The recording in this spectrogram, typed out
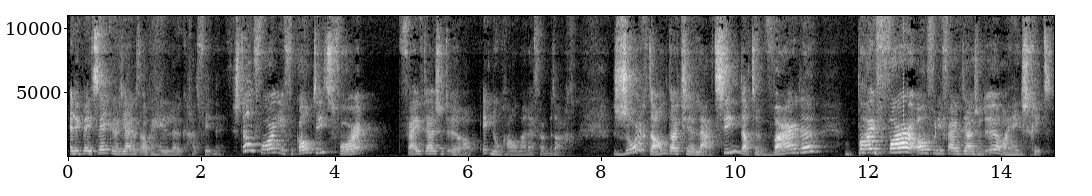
En ik weet zeker dat jij dat ook een hele leuke gaat vinden. Stel voor, je verkoopt iets voor 5000 euro. Ik noem gewoon maar even een bedrag. Zorg dan dat je laat zien dat de waarde by far over die 5000 euro heen schiet.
